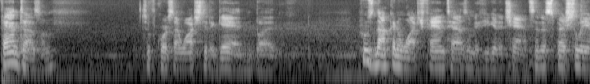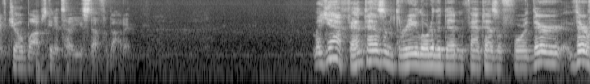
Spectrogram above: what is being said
Phantasm. Of course I watched it again, but who's not going to watch Phantasm if you get a chance, and especially if Joe Bob's going to tell you stuff about it. But yeah, Phantasm three, Lord of the Dead, and Phantasm four, they're they're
